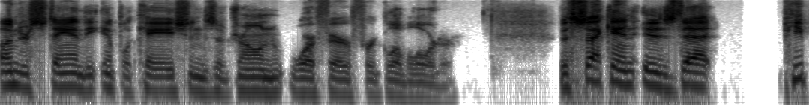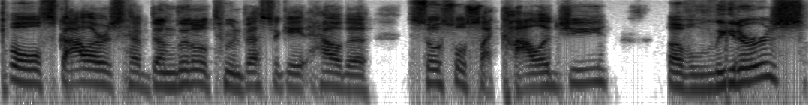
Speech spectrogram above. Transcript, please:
understand the implications of drone warfare for global order. The second is that people, scholars, have done little to investigate how the social psychology of leaders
